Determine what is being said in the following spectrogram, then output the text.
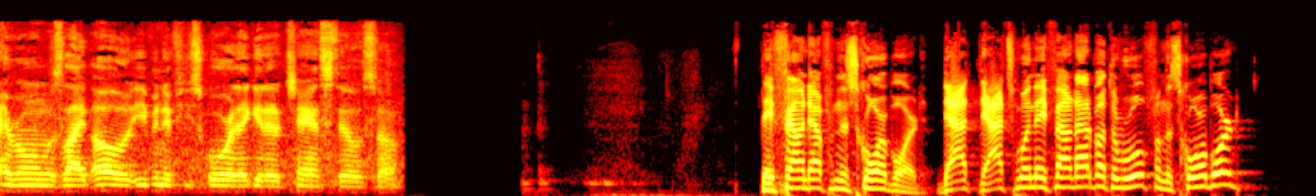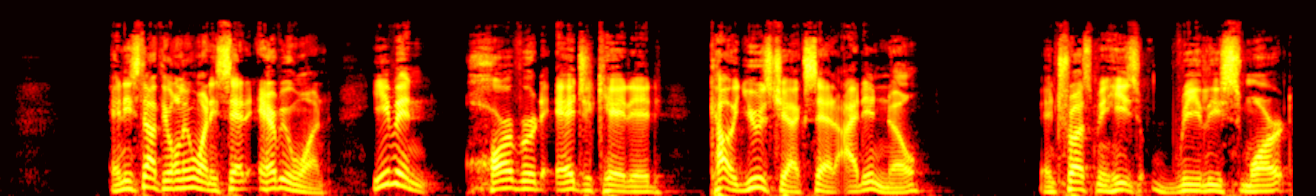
everyone was like, "Oh, even if you score, they get a chance still." So. They found out from the scoreboard. That that's when they found out about the rule from the scoreboard. And he's not the only one. He said everyone, even Harvard educated Kyle Juszczyk said, "I didn't know." And trust me, he's really smart.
